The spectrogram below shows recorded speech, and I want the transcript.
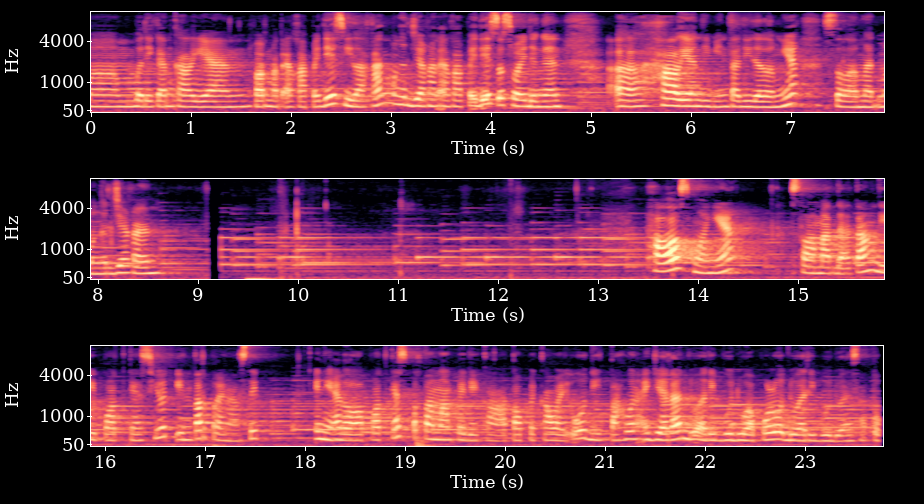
memberikan kalian format LKPD silakan mengerjakan LKPD sesuai dengan uh, hal yang diminta di dalamnya selamat mengerjakan Halo semuanya, selamat datang di podcast Youth Entrepreneurship. Ini adalah podcast pertama PDK atau PKWU di tahun ajaran 2020-2021.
